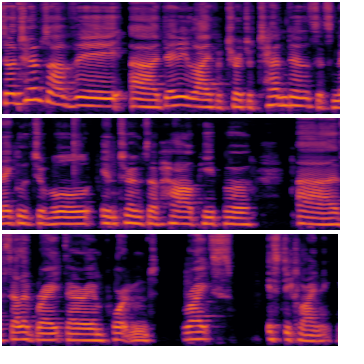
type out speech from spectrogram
So, in terms of the uh, daily life of church attendance, it's negligible in terms of how people uh, celebrate their important rites. It's declining.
